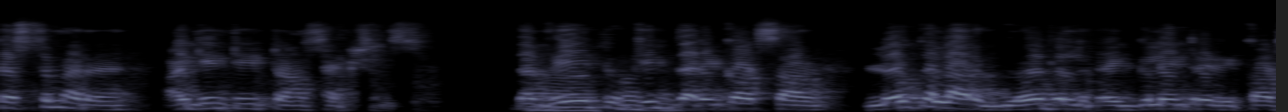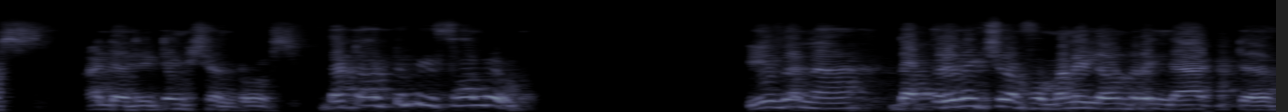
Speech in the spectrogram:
customer identity transactions? The way to keep the records are local or global regulatory records and the retention rules that are to be followed. Even uh, the Prevention of Money Laundering Act, uh,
